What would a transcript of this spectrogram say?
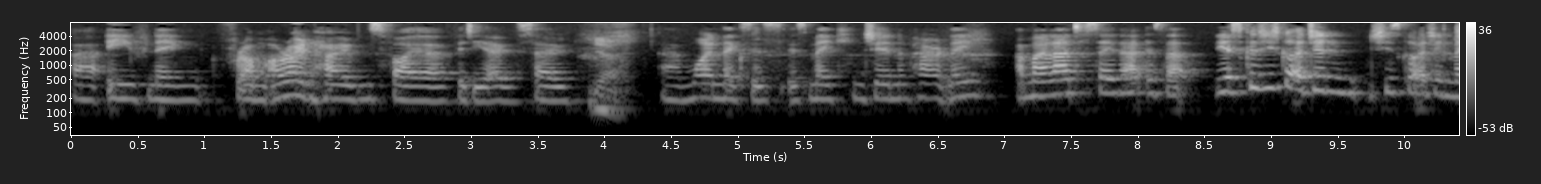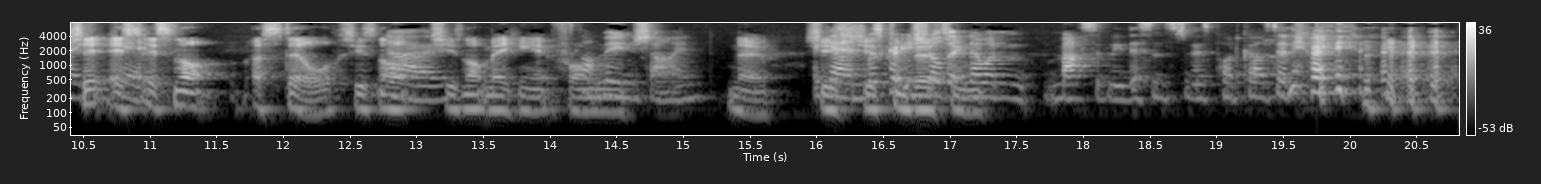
uh, evening from our own homes via video. So Yeah, um, Wine Legs is, is making gin apparently. Am I allowed to say that? Is that yes? Because she's got a gin. She's got a gin she, it's kit. it's not a still. She's not. No. She's not making it from moonshine. No, she's Again, she's we're pretty sure that no one massively listens to this podcast anyway.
